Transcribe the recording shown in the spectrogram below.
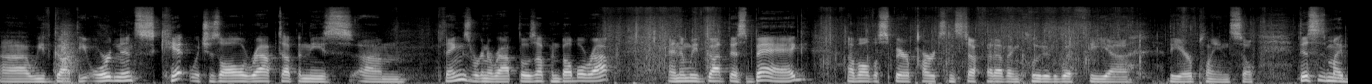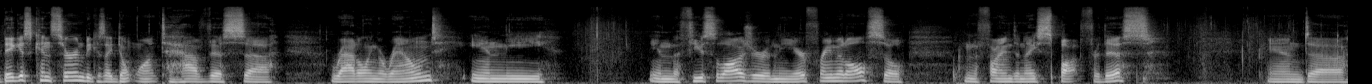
Uh, we've got the ordnance kit, which is all wrapped up in these um, things. We're going to wrap those up in bubble wrap. And then we've got this bag of all the spare parts and stuff that I've included with the uh, the airplane. So this is my biggest concern because I don't want to have this uh, rattling around in the in the fuselage or in the airframe at all. So I'm going to find a nice spot for this and uh,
